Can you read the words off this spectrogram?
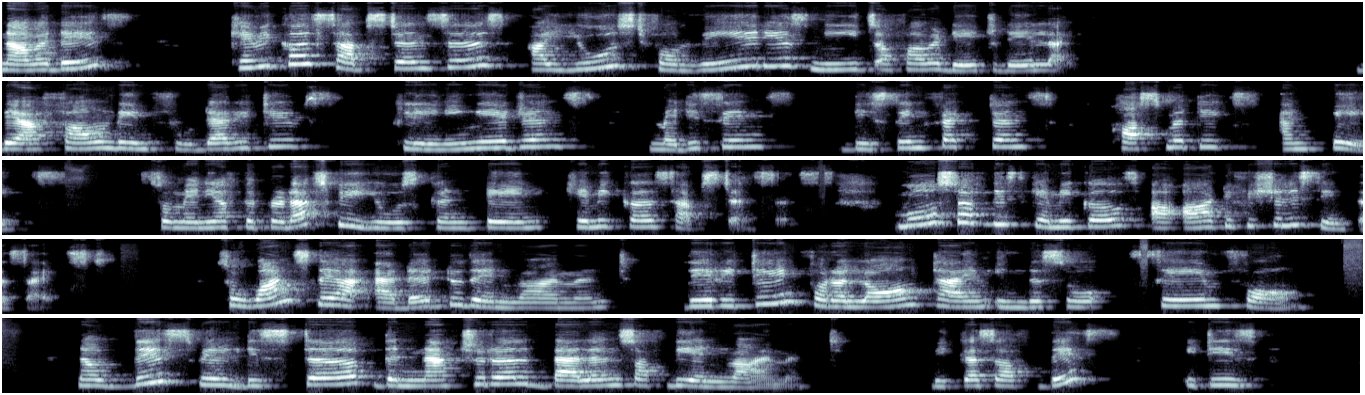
Nowadays, chemical substances are used for various needs of our day-to-day -day life. They are found in food additives, cleaning agents, medicines, disinfectants, cosmetics, and paints. So many of the products we use contain chemical substances. Most of these chemicals are artificially synthesized. So once they are added to the environment, they retain for a long time in the so same form. Now this will disturb the natural balance of the environment. Because of this, it is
